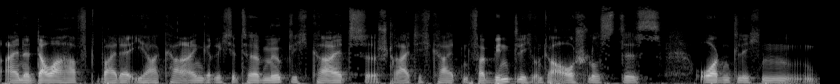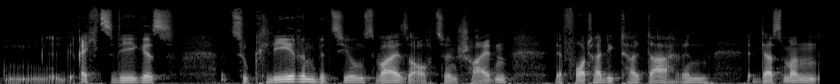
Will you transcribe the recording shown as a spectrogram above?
eine dauerhaft bei der IHK eingerichtete Möglichkeit, Streitigkeiten verbindlich unter Ausschluss des ordentlichen Rechtsweges zu klären bzw. auch zu entscheiden. Der Vorteil liegt halt darin, dass man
